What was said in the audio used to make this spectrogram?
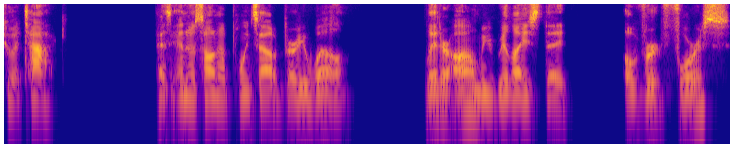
to attack. As Inosanto points out very well, later on we realize that overt force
